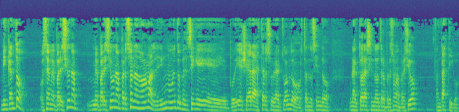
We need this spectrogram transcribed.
me encantó. O sea, me pareció una me pareció una persona normal. En ningún momento pensé que podía llegar a estar sobreactuando o estando siendo un actor haciendo otra persona. Me pareció fantástico.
